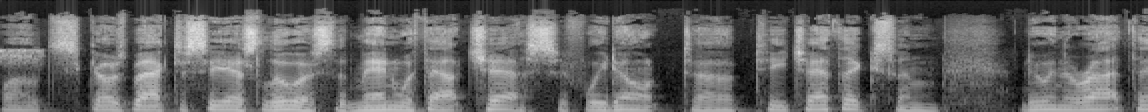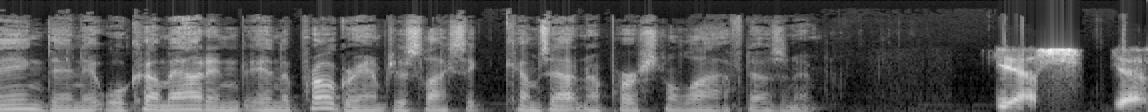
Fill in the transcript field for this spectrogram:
Well, it goes back to C.S. Lewis, the men without chests. If we don't uh, teach ethics and doing the right thing, then it will come out in, in the program just like it comes out in our personal life, doesn't it? Yes, yes.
